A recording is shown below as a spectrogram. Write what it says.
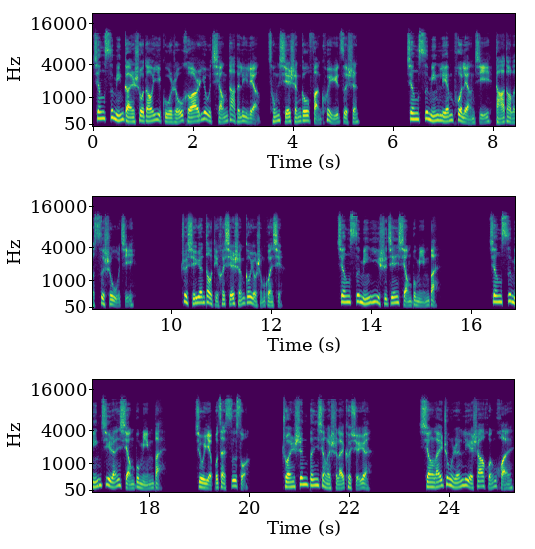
江思明感受到一股柔和而又强大的力量从邪神沟反馈于自身。江思明连破两级，达到了四十五级。这邪渊到底和邪神沟有什么关系？江思明一时间想不明白。江思明既然想不明白，就也不再思索，转身奔向了史莱克学院。想来众人猎杀魂环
